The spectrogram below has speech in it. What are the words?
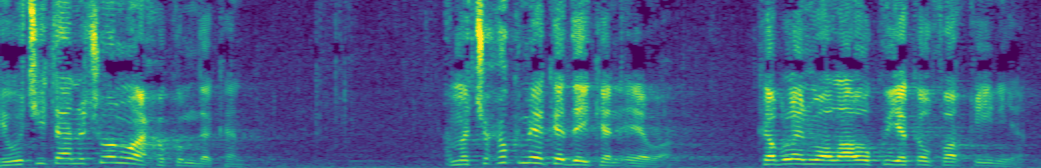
إيوة چیتانە چۆن وا حکم دەکەن ئەمە چه حکمێکە دەیکەن ئێوە کە بڵێن وەڵاوەکو یەکە و فەرقی نییە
